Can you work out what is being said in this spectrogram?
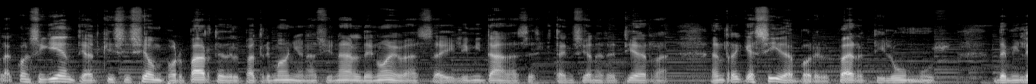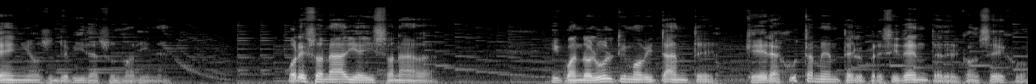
la consiguiente adquisición por parte del patrimonio nacional de nuevas e ilimitadas extensiones de tierra, enriquecida por el fértil humus de milenios de vida submarina. Por eso nadie hizo nada, y cuando el último habitante, que era justamente el presidente del Consejo,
